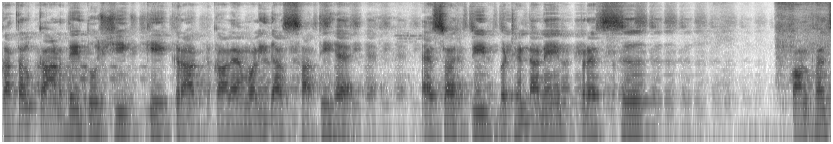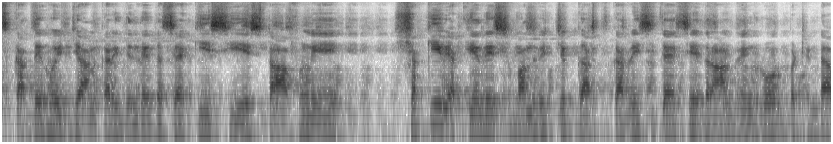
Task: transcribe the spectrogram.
ਕਤਲकांड ਦੇ ਦੋਸ਼ੀ ਕੇਕਰਾ ਕਾਲਿਆਂਵਾਲੀ ਦਾ ਸਾਥੀ ਹੈ। ਐਸਐਸਪੀ ਬਠਿੰਡਾ ਨੇ ਪ੍ਰੈਸ ਕਾਨਫਰੰਸ ਕਰਦੇ ਹੋਏ ਜਾਣਕਾਰੀ ਦਿੰਦੇ ਦੱਸਿਆ ਕਿ ਸੀਏ ਸਟਾਫ ਨੇ ਸ਼ੱਕੀ ਵਿਅਕਤੀਆਂ ਦੇ ਸਬੰਧ ਵਿੱਚ ਗਸ਼ਤ ਕਰ ਰਹੀ ਸੀ ਤਾਂ ਇਸੇ ਦੌਰਾਨ ਰਿੰਗ ਰੋਡ, ਬਠਿੰਡਾ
